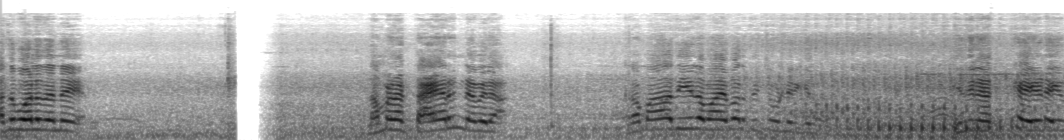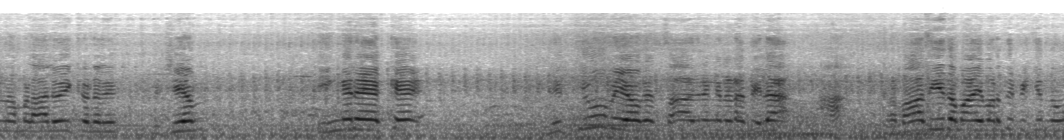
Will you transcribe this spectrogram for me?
അതുപോലെ തന്നെ നമ്മുടെ ടയറിന്റെ വില ക്രമാതീതമായി വർദ്ധിച്ചുകൊണ്ടിരിക്കുന്നു. ഇതിനൊക്കെ ഇടയിൽ നമ്മൾ ആലോചിക്കേണ്ട ഒരു വിഷയം ഇങ്ങനെയൊക്കെ നിത്യോപയോഗ സാധനങ്ങളുടെ വില ക്രമാതീതമായി വർദ്ധിപ്പിക്കുന്നു.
